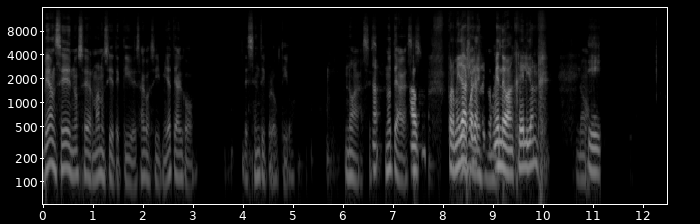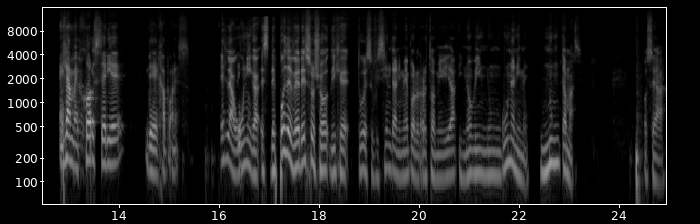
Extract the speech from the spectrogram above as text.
Véanse, no sé, hermanos y detectives, algo así. Mírate algo decente y productivo. No hagas eso. Ah. No te hagas Ah, eso. Por mira, Vos yo les recomiendo Evangelion. No. Y es la mejor serie de japonés. Es la única. Es, después de ver eso, yo dije, tuve suficiente anime por el resto de mi vida y no vi ningún anime. Nunca más. O sea,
